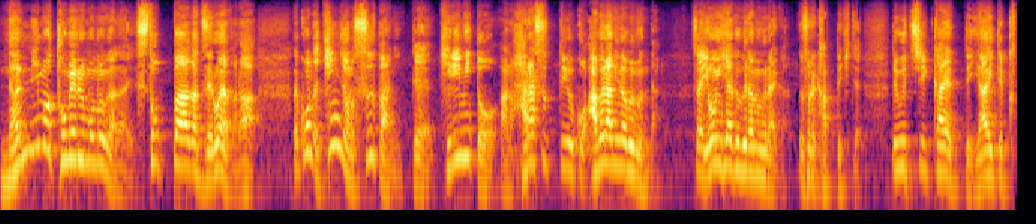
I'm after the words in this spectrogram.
何にも止めるものがない。ストッパーがゼロやから、今度は近所のスーパーに行って、切り身と、あの、ハラスっていう、こう、脂身の部分だ。それ 400g ぐらいか。それ買ってきて。で、うち帰って焼いて食っ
